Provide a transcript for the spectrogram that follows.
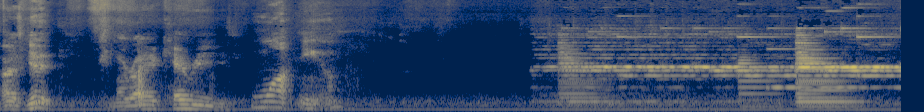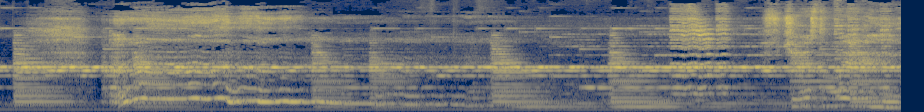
All right, let's get it. Mariah Carey. Want you. It's just the way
